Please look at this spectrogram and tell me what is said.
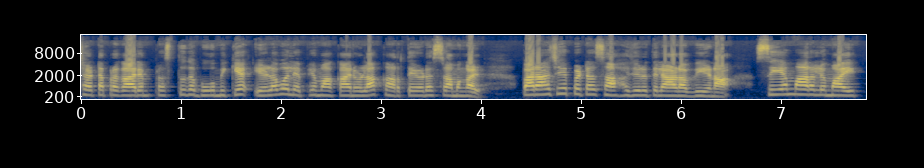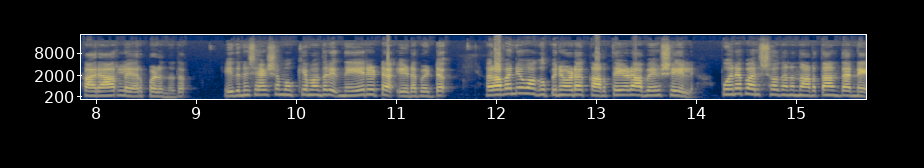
ചട്ടപ്രകാരം പ്രസ്തുത ഭൂമിക്ക് ഇളവ് ലഭ്യമാക്കാനുള്ള കർത്തയുടെ ശ്രമങ്ങൾ പരാജയപ്പെട്ട സാഹചര്യത്തിലാണ് വീണ സി എം ആർ എല്ലുമായി കരാറിലേർപ്പെടുന്നത്. ഇതിനുശേഷം മുഖ്യമന്ത്രി നേരിട്ട് ഇടപെട്ട് റവന്യൂ വകുപ്പിനോട് കർത്തയുടെ അപേക്ഷയിൽ പുനഃപരിശോധന നടത്താൻ തന്നെ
